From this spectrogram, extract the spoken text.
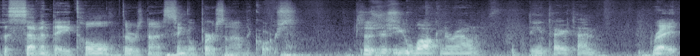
the seventh, eighth hole, there was not a single person on the course. So it's just you walking around the entire time. Right.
